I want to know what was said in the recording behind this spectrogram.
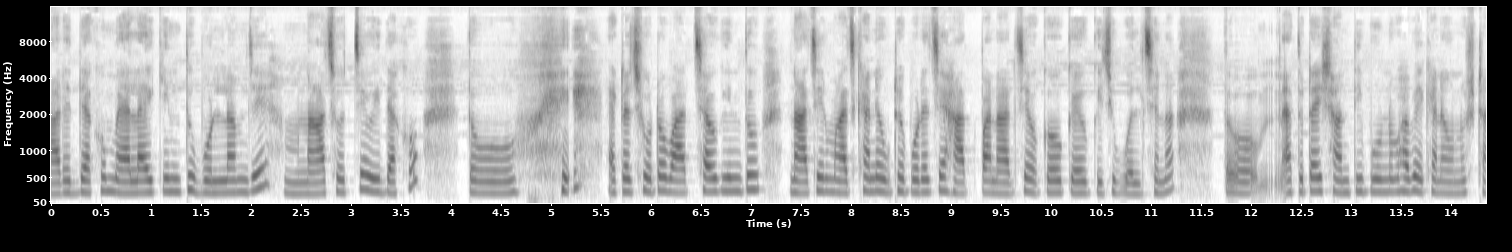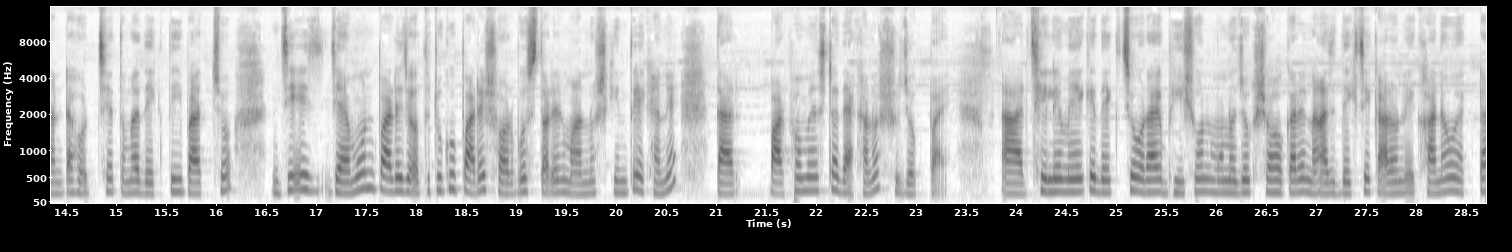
আর দেখো মেলায় কিন্তু বললাম যে নাচ হচ্ছে ওই দেখো। তো একটা ছোট বাচ্চাও কিন্তু নাচের মাঝখানে উঠে পড়েছে, হাত পা নাড়ছে, ওকেও কেউ কিছু বলছে না। তো এতটাই শান্তিপূর্ণভাবে এখানে অনুষ্ঠানটা হচ্ছে, তোমরা দেখতেই পাচ্ছ যে যেমন পারে, যতটুকু পারে সর্বস্তরের মানুষ কিন্তু এখানে তার পারফরমেন্সটা দেখানোর সুযোগ পায়। আর ছেলে মেয়েকে দেখছে ওরা ভীষণ মনোযোগ সহকারে নাচ দেখছে, কারণ এখানেও একটা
